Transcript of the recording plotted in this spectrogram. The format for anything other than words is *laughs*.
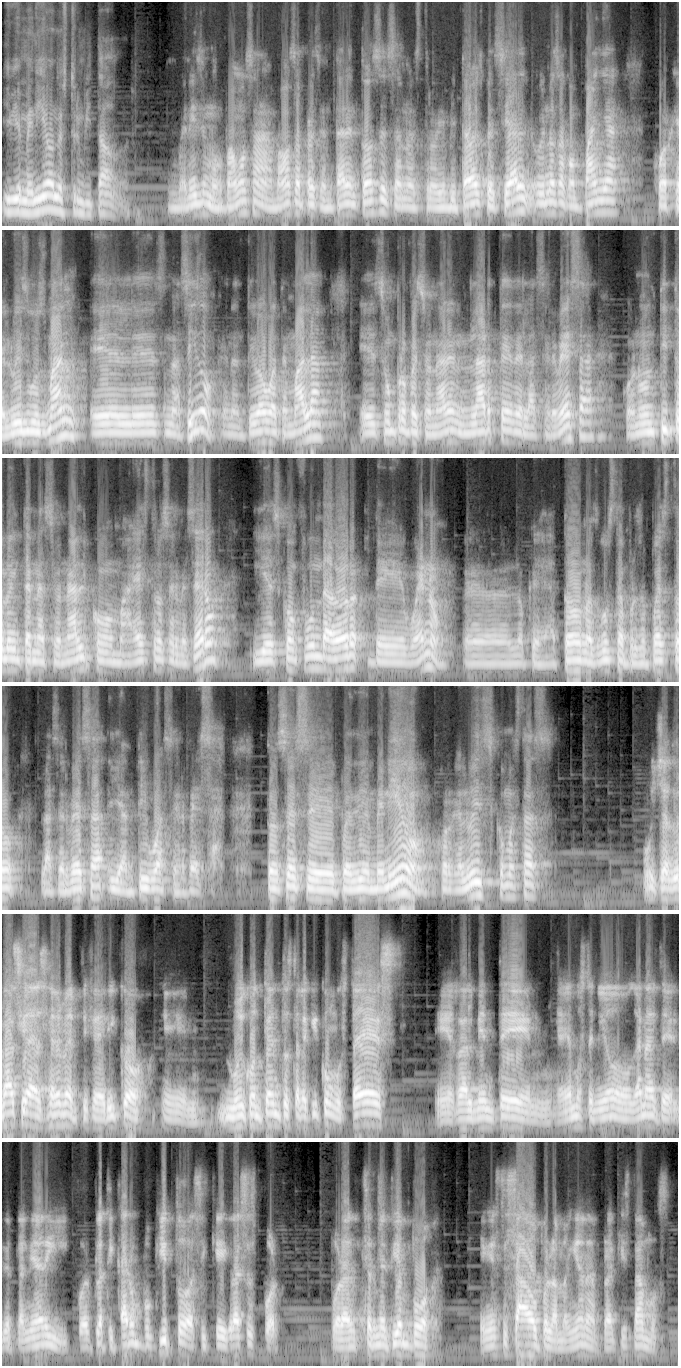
bienvenido a nuestro invitado. Buenísimo, vamos a, vamos a presentar entonces a nuestro invitado especial. Hoy nos acompaña Jorge Luis Guzmán. Él es nacido en Antigua Guatemala, es un profesional en el arte de la cerveza con un título internacional como maestro cervecero y es cofundador de, bueno, eh, lo que a todos nos gusta, por supuesto, la cerveza y antigua cerveza. Entonces, eh, pues bienvenido, Jorge Luis, ¿cómo estás? Muchas gracias, Herbert y Federico. Eh, muy contento de estar aquí con ustedes. realmente hemos tenido ganas de, planear y poder platicar un poquito, así que gracias por, por hacerme tiempo en este sábado por la mañana, pero aquí estamos.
